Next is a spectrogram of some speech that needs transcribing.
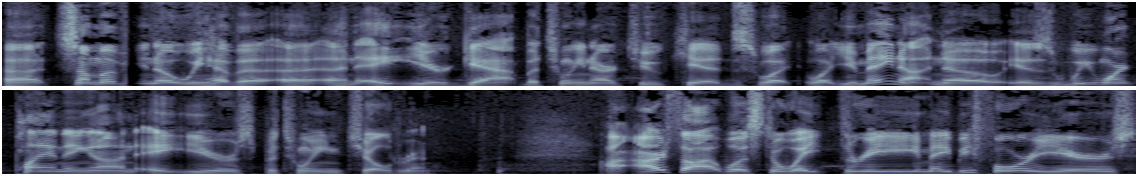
Uh, some of you know we have a, a, an eight year gap between our two kids. What what you may not know is we weren't planning on eight years between children. Our thought was to wait three, maybe four years,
